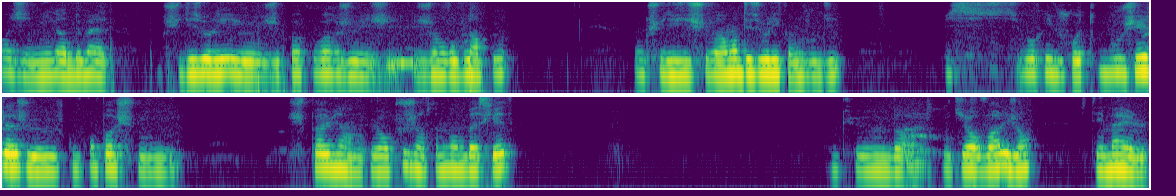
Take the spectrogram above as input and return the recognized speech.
Ouais, j'ai une migraine de malade. Je suis désolée, euh, je vais pas pouvoir, je je, je me reposer un peu. Donc je suis, je suis vraiment désolée, comme je vous le dis. C'est horrible, je vois tout bouger, là, je, je comprends pas, je suis... Je suis pas bien, donc euh, en plus j'ai entraînement de basket. Donc, euh, bah, je vous dis au revoir les gens. C'était Maël.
